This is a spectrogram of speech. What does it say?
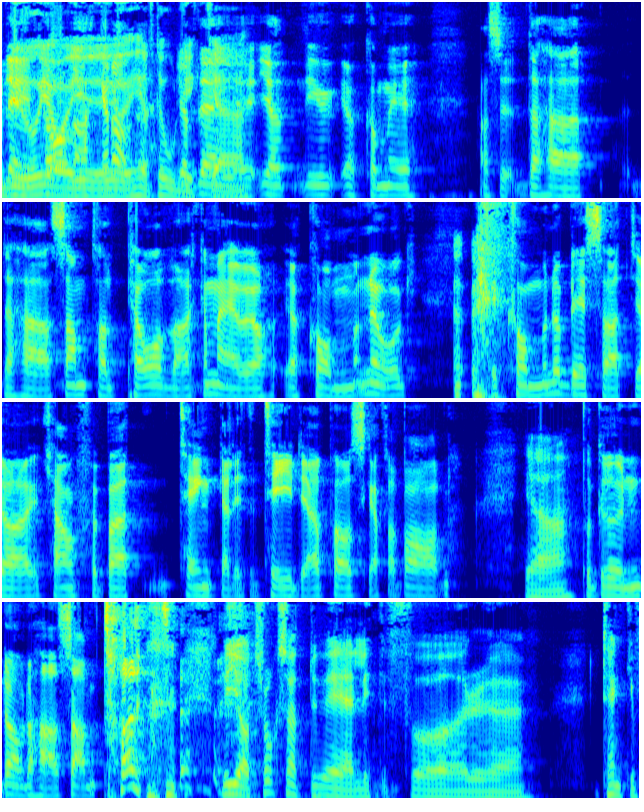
blir du och jag är ju helt Jag, olika. blir, jag, jag, jag kommer ju... Alltså det här, det här samtalet påverkar mig och jag, jag kommer nog... Det kommer nog bli så att jag kanske börjar tänka lite tidigare på att skaffa barn. Ja. På grund av det här samtalet. Men jag tror också att du är lite för... eh, Du tänker,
